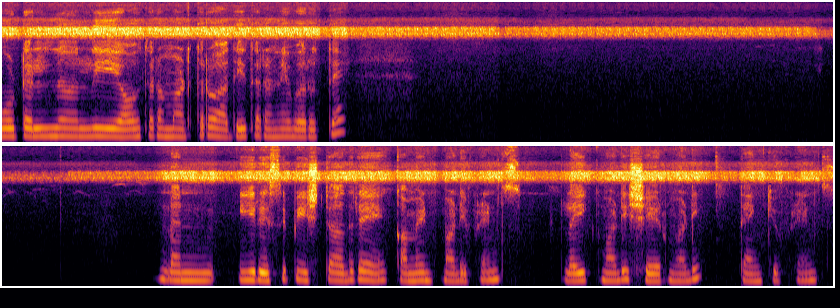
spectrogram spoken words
ಹೋಟೆಲ್ನಲ್ಲಿ ಯಾವ ಥರ ಮಾಡ್ತಾರೋ ಅದೇ ಥರನೇ ಬರುತ್ತೆ. ನನ್ನ ಈ ರೆಸಿಪಿ ಇಷ್ಟ ಆದರೆ ಕಮೆಂಟ್ ಮಾಡಿ ಫ್ರೆಂಡ್ಸ್, ಲೈಕ್ ಮಾಡಿ, ಶೇರ್ ಮಾಡಿ. Thank you friends.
